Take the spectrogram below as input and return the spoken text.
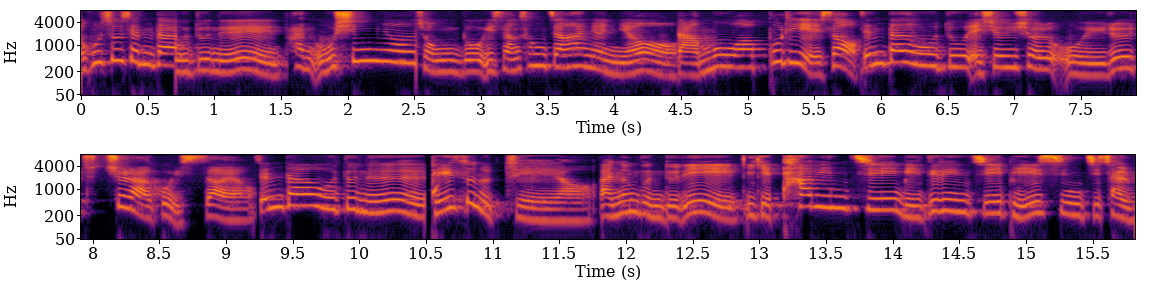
호주 sandalwood는 한 50년 정도 이상 성장하면요. 나무와 뿌리에서 sandalwood essential oil을 추출하고 있어요. sandalwood는 base note예요. 많은 분들이 이게 top인지 middle인지 base인지 잘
